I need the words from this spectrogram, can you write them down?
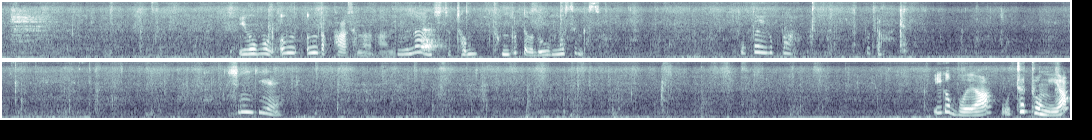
이거 보면 응, 응답하라 생각나네. 누나는 진짜 전, 전봇대가 너무 못생겼어. 오빠 이거 봐. 예쁘다. 신기해. 이거 뭐야? 우체통이야?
